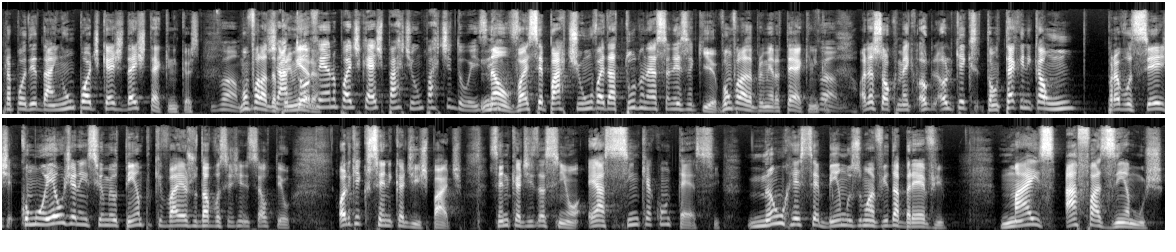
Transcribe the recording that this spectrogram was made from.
pra poder dar em um podcast 10 técnicas. Vamos. Vamos falar da Já primeira? tô vendo podcast parte 1, parte 2. hein? Não, vai ser parte 1, vai dar tudo nessa nesse aqui. Vamos falar da primeira técnica? Vamos. Olha só como é que. Olha, o que, que Então, técnica 1 para vocês, como eu gerencio o meu tempo, que vai ajudar você a gerenciar o teu. Olha o que, que o Sêneca diz, Paty. Sêneca diz assim: ó, é assim que acontece. Não recebemos uma vida breve, mas a fazemos.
